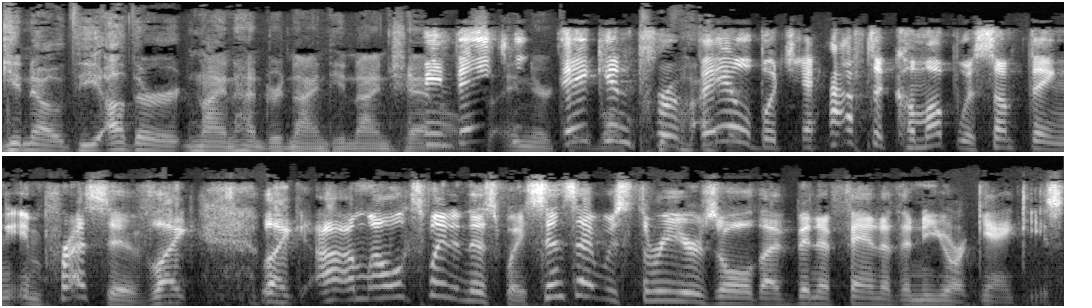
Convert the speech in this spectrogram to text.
you know, the other 999 channels I mean, they, in your they can prevail, but you have to come up with something impressive. Like, like um, I'll explain it this way. Since I was three years old, I've been a fan of the New York Yankees.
